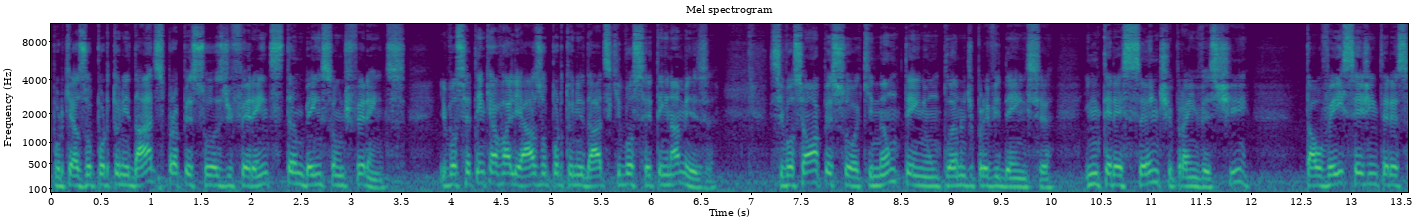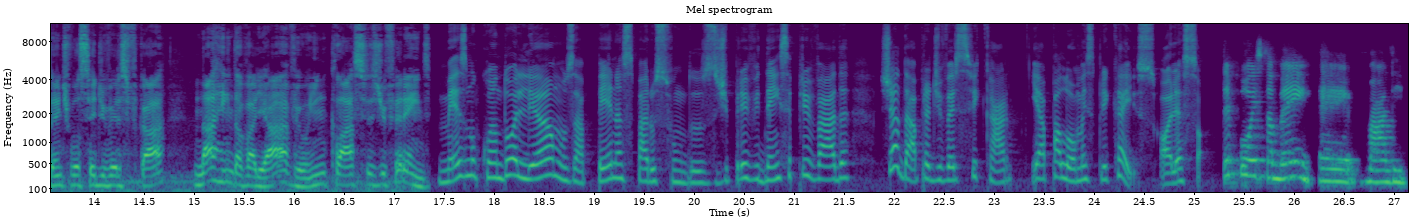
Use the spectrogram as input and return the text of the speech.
porque as oportunidades para pessoas diferentes também são diferentes. E você tem que avaliar as oportunidades que você tem na mesa. Se você é uma pessoa que não tem um plano de previdência interessante para investir, talvez seja interessante você diversificar na renda variável em classes diferentes. Mesmo quando olhamos apenas para os fundos de previdência privada, já dá para diversificar e a Paloma explica isso. Olha só. Depois também é, vale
